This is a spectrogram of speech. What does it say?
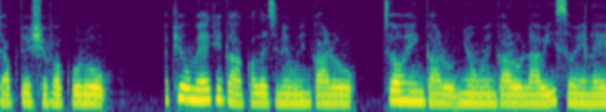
Dr. Shivago တို့အဖြူအမဲခက်က College နဲ့ဝင်ကားတို့ ကျော်ဟင်းကားတို့ညွန်ဝင်ကားတို့လာပြီးဆိုရင်လေ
